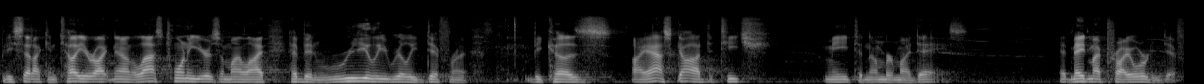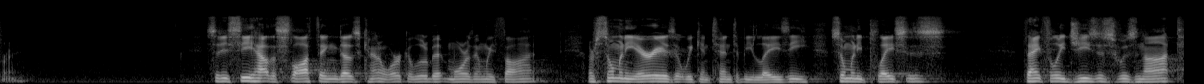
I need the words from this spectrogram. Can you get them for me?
But he said, I can tell you right now, the last 20 years of my life have been really, really different because I asked God to teach me to number my days. It made my priority different. So, do you see how the sloth thing does kind of work a little bit more than we thought? There's so many areas that we can tend to be lazy, so many places Thankfully, Jesus was not.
